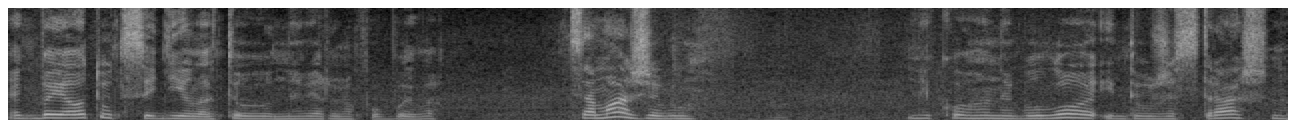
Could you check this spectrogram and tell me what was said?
Якби я отут сиділа, то, мабуть, побила. Сама живу, нікого не було і дуже страшно.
